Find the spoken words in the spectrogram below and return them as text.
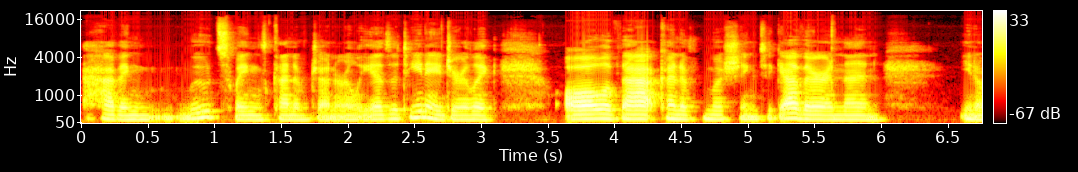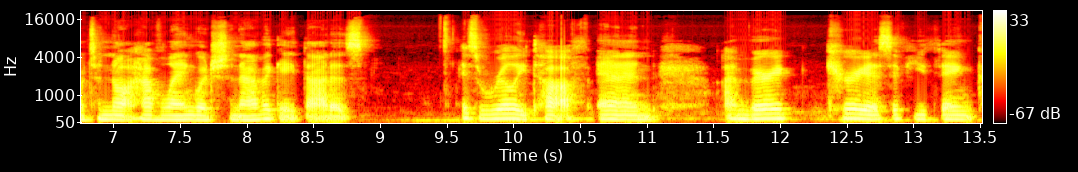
having mood swings kind of generally as a teenager, like all of that kind of mushing together. And then, you know, to not have language to navigate that is, is really tough. And I'm very curious if you think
